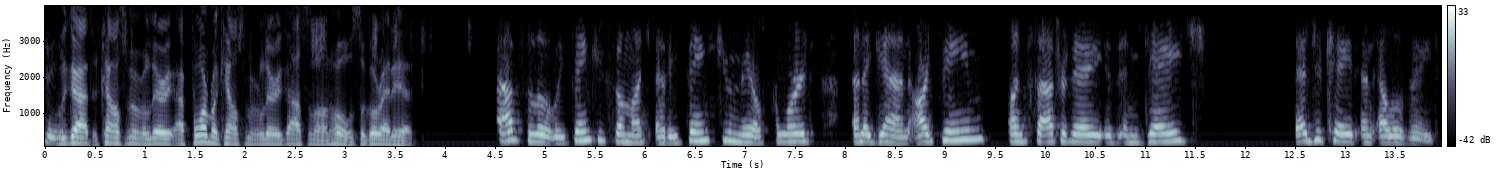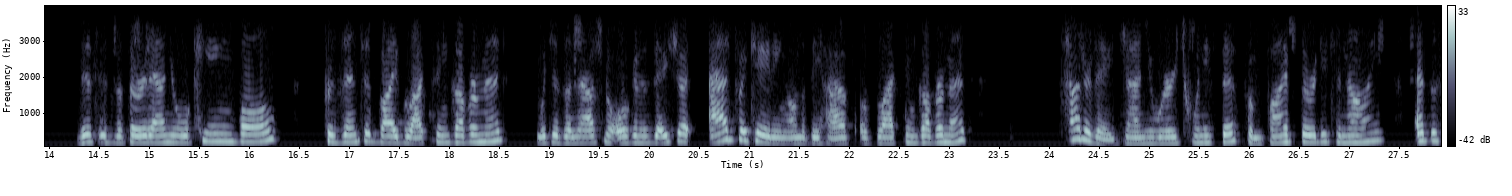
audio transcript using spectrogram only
We got Councilmember Larry, our former Councilmember Larry Gossett on hold, so go right ahead. Absolutely. Thank you so much, Eddie. Thank you, Mayor Ford. And again, our theme on Saturday is engage, educate, and elevate. This is the third annual King Ball presented by Blacks in Government, which is a national organization advocating on the behalf of Blacks in Government. Saturday, January 25th from 5:30 to 9 at the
